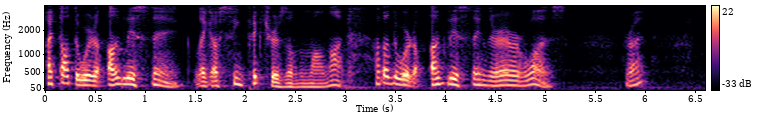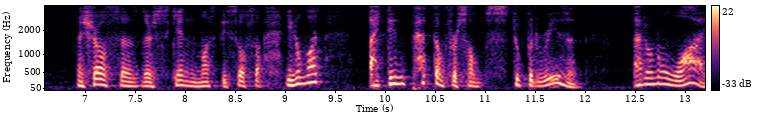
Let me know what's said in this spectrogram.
I thought they were the ugliest thing. Like I've seen pictures of them online. I thought they were the ugliest thing there ever was, right? And Cheryl says their skin must be so soft. You know what? I didn't pet them for some stupid reason. I don't know why.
